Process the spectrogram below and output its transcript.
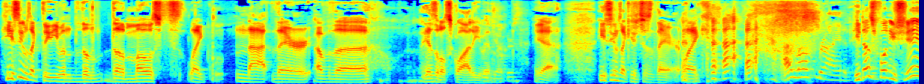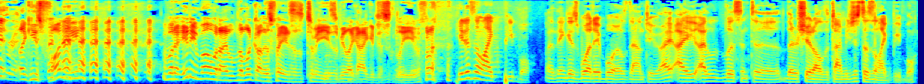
He seems like the even the the most like not there of the his little squad even. Yeah, he seems like he's just there. Like I love Brian. he does funny shit. Like he's funny, but at any moment, I, the look on his face is to me is to be like, I could just leave. He doesn't like people. I think is what it boils down to. I, I I listen to their shit all the time. He just doesn't like people.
